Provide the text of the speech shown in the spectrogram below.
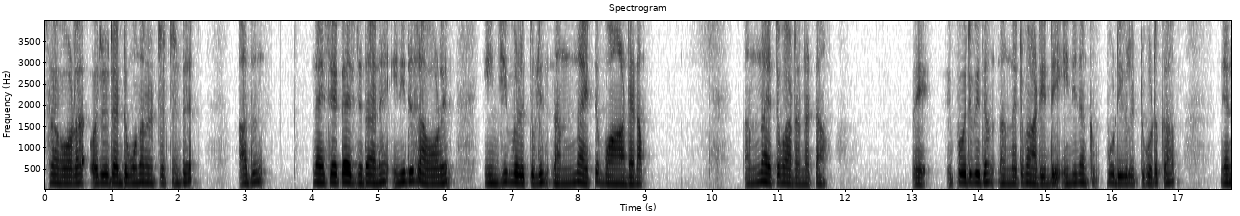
സവോള ഒരു രണ്ട് മൂന്നെണ്ണം ഇട്ടിട്ടുണ്ട്. അത് നൈസായിട്ട് അരിഞ്ഞതാണ്. ഇനി ഇത് സവോളയും ഇഞ്ചിയും വെളുത്തുള്ളിയും നന്നായിട്ട് വാടണം. നന്നായിട്ട് വാടണം കേട്ടോ. ഇപ്പോൾ ഒരുവിധം നന്നായിട്ട് വാടിയിട്ടുണ്ട്. ഇനി നമുക്ക് പൊടികൾ ഇട്ട് കൊടുക്കാം. ഞാൻ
